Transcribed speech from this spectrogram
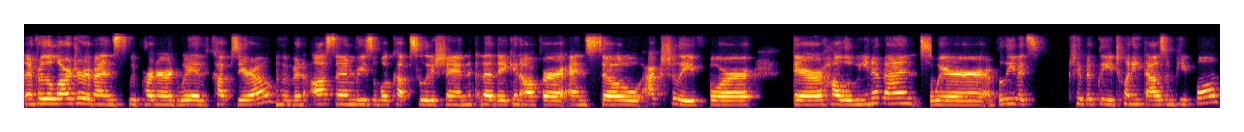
And for the larger events, we partnered with Cup Zero, who have an awesome reusable cup solution that they can offer. And so, actually, for their Halloween event, where I believe it's typically 20,000 people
